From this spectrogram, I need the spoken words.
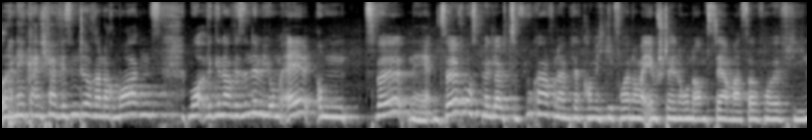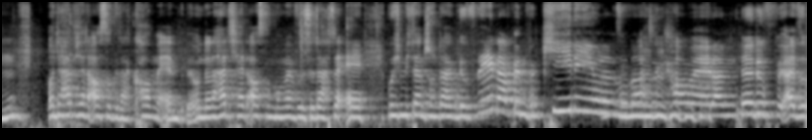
Oder nee, gar nicht wahr, wir sind sogar noch morgens, mor genau, wir sind nämlich um elf, um zwölf, nee, um zwölf mussten wir, glaube ich, zum Flughafen und dann habe ich gesagt, komm, ich gehe vorher noch mal eben schnell eine Runde am Stairmaster, bevor wir fliegen. Und da habe ich dann auch so gedacht, komm, ey. Und dann hatte ich halt auch so einen Moment, wo ich so dachte, ey, wo ich mich dann schon da gesehen habe in Bikini und dann so dachte, komm, ey, dann, ja, du, also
